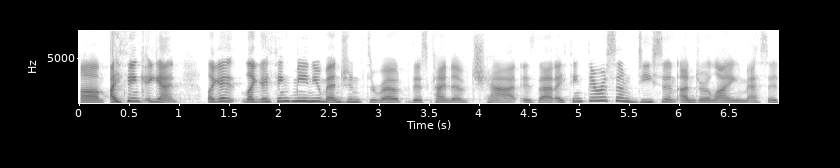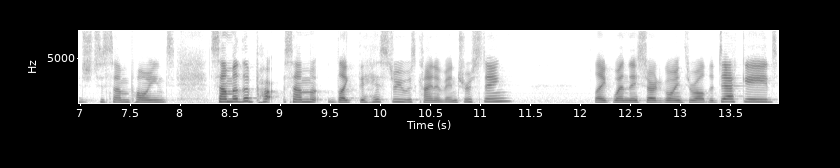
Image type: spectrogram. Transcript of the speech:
Um, I think again, like I like I think me and you mentioned throughout this kind of chat is that I think there was some decent underlying message to some points. Some of the par- some like the history was kind of interesting. Like when they started going through all the decades,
